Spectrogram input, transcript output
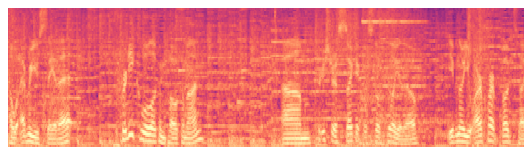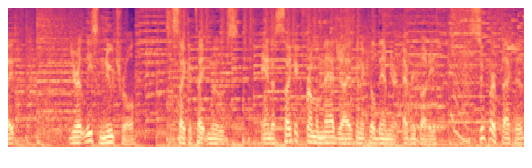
however you say that. Pretty cool looking Pokemon. Um, pretty sure a Psychic will still kill you though. Even though you are part Bug type, you're at least neutral to Psychic type moves. And a Psychic from a Magi is gonna kill damn near everybody. Super effective.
